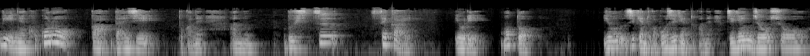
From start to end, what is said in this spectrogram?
りね、心が大事とかね、あの、物質世界よりもっと4次元とか5次元とかね、次元上昇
